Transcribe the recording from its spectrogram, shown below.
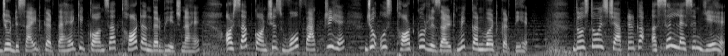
जो डिसाइड करता है कि कौन सा थॉट अंदर भेजना है, और सबकॉन्शियस वो फैक्ट्री है, जो उस थॉट को रिज़ल्ट में कन्वर्ट करती है। दोस्तों, इस चैप्टर का असल लेसन ये है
